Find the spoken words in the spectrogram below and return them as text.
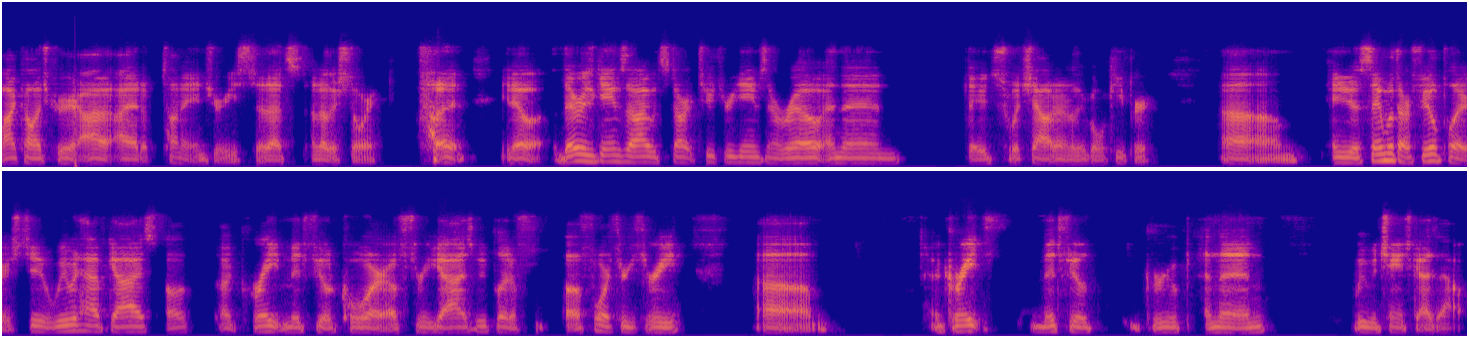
my college career, I, I, had a ton of injuries, so that's another story. But you know, there was games that I would start two, three games in a row, and then they would switch out another goalkeeper. Um, and you know, same with our field players too. We would have guys a, a great midfield core of three guys. We played a, a four three three, um, a great midfield group, and then we would change guys out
